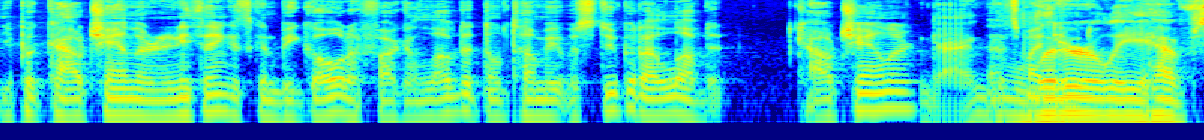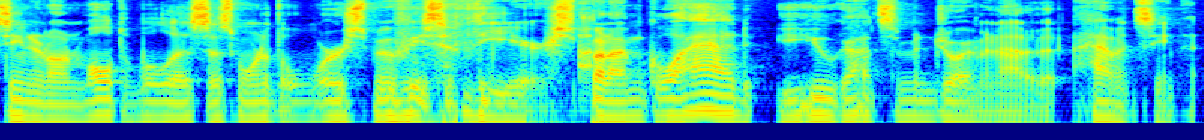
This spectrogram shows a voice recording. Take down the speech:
You put Kyle Chandler in anything, it's gonna be gold. I fucking loved it. Don't tell me it was stupid. I loved it. Cow Chandler. I That's my literally have seen it on multiple lists as one of the worst movies of the years. But I'm glad you got some enjoyment out of it. I haven't seen it.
